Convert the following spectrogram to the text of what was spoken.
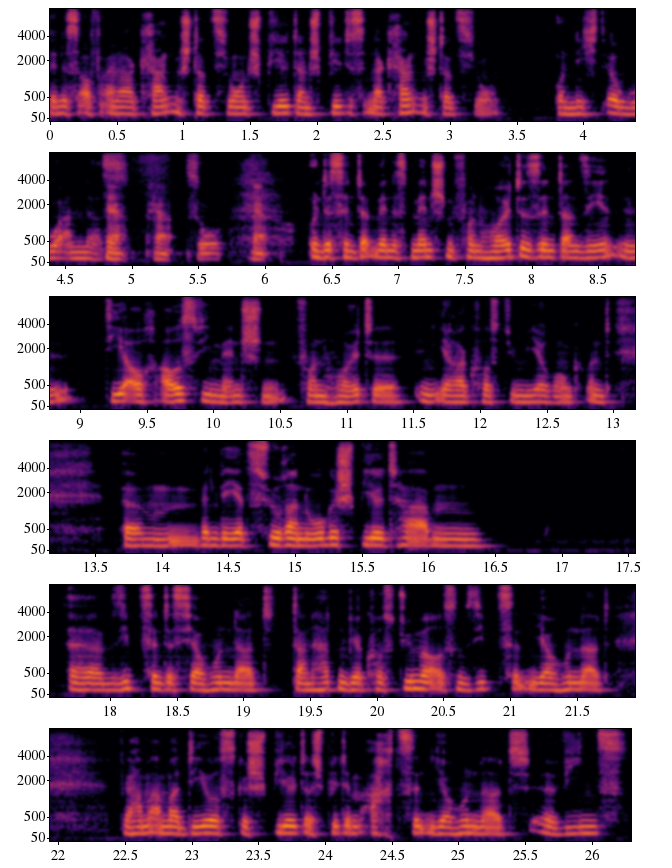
wenn es auf einer Krankenstation spielt, dann spielt es in der Krankenstation und nicht irgendwo anders. Ja, ja. So. Ja. Und es sind, wenn es Menschen von heute sind, dann sehen, die auch aus wie Menschen von heute in ihrer Kostümierung. Und ähm, wenn wir jetzt Cyrano gespielt haben, äh, 17. Jahrhundert, dann hatten wir Kostüme aus dem 17. Jahrhundert. Wir haben Amadeus gespielt, das spielt im 18. Jahrhundert äh, Wiens.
